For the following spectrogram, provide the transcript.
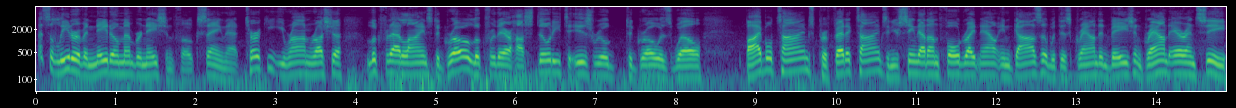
That's the leader of a NATO member nation, folks, saying that. Turkey, Iran, Russia, look for that alliance to grow. Look for their hostility to Israel to grow as well. Bible times, prophetic times, and you're seeing that unfold right now in Gaza with this ground invasion, ground, air, and sea.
